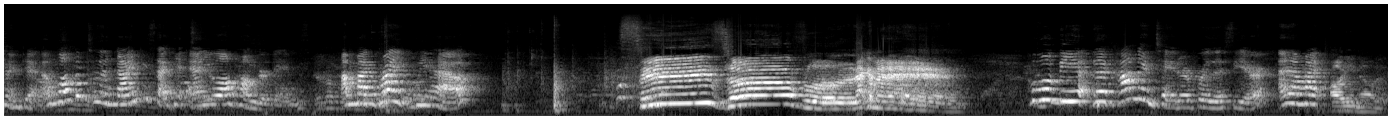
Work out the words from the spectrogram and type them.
Trinket, and welcome to the 92nd Annual Hunger Games. On my right, we have... Caesar Flickerman! Who will be the commentator for this year, and on my... Oh, you know it.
